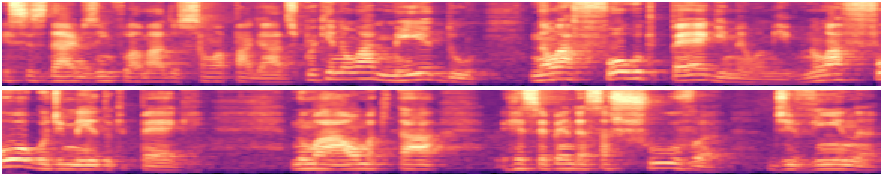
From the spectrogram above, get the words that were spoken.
esses dardos inflamados são apagados, porque não há medo, não há fogo que pegue, meu amigo, não há fogo de medo que pegue. Numa alma que está recebendo essa chuva divina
